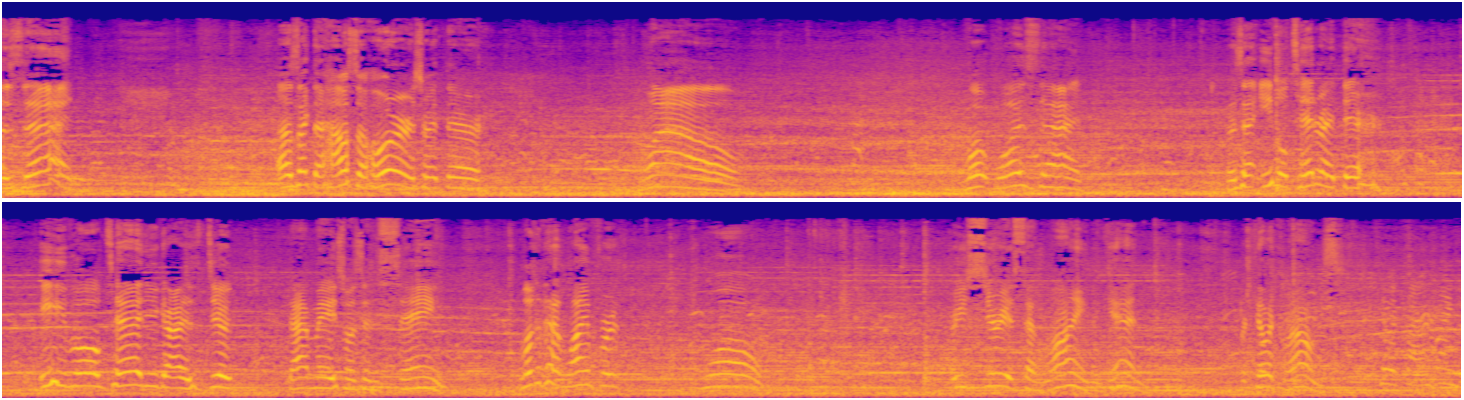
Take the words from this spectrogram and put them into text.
was that? That was like the House of Horrors right there. Wow. What was that? Was that Evil Ted right there? Evil Ted, you guys. Dude, that maze was insane. Look at that line for... Whoa. Are you serious? That line again for Killer Klowns. Killer Klown Line.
